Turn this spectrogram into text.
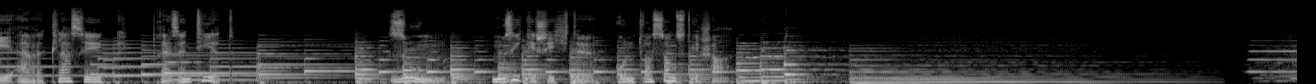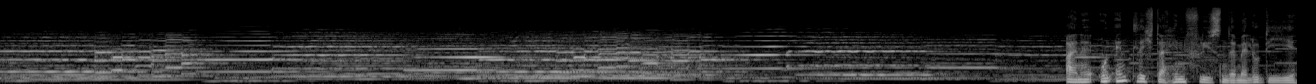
BR Klassik präsentiert. Zoom, Musikgeschichte und was sonst geschah. Eine unendlich dahinfließende Melodie,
